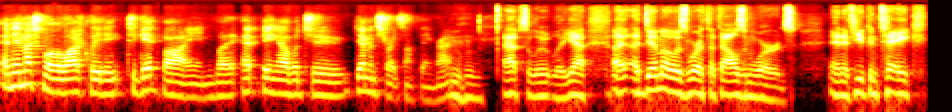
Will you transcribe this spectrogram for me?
And they're much more likely to, to get buy-in by being able to demonstrate something, right? Mm-hmm. Absolutely, yeah. A, a demo is worth a thousand words, and if you can take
